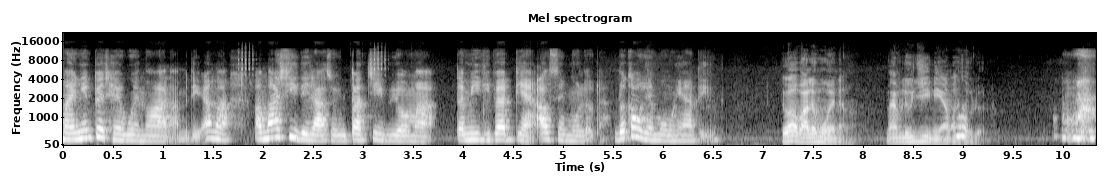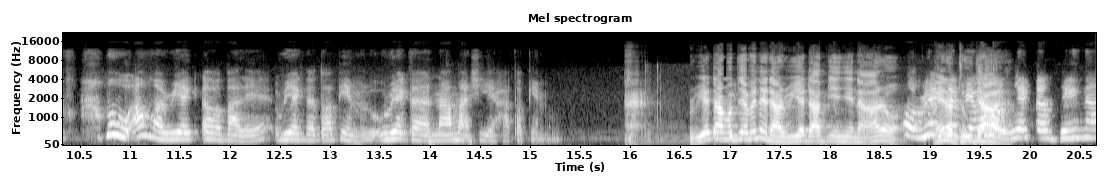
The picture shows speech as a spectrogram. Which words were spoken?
မိုင်းနင်းပစ်ထဲဝင်သွားတာမသိအမအမရှိသေးလားဆိုပြီးတွတ်ကြည့်ပြီးတော့မှတမီးဒီဘက်ပြန်အောက်ဆင်းမို့လောက်တာလွတ်ကောက်ထဲမဝင်ရသေးဘူးတော့ဘာလို့မဝင်တာမှန်ဘလူးကြည့်နေရမှာဆိုလို့မဟုတ်ဘူးအောက်မှာ react အော်ဗာလဲ reactor တော့ပြင်မလို့ reactor နားမှာရှိရဟာတော့ပြင်မလို့ရီယက်တာမပြန်မနဲ့ဒါရီယက်တာပြင်နေတာကတော့ဟုတ်အဲ reactor တော့ထူးပြင်ကြမတယ်လို့ reactor ဈေးနာ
